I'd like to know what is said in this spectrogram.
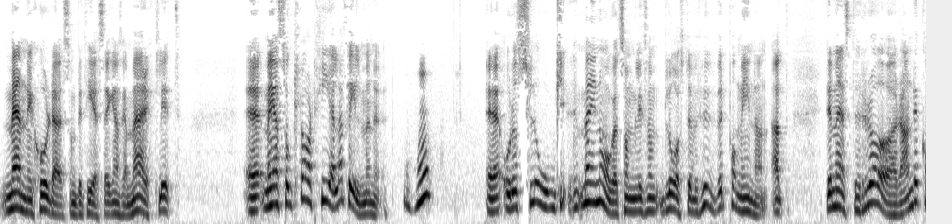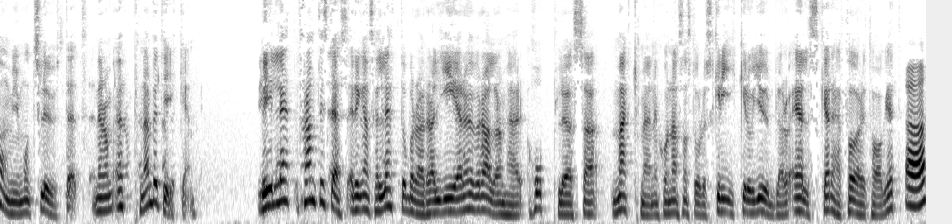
människor där som beter sig ganska märkligt. Eh, men jag såg klart hela filmen nu. Eh, och då slog mig något som liksom blåste över huvudet på mig innan. Att det mest rörande kom ju mot slutet, när de öppnar butiken. Det är lätt, fram tills dess är det ganska lätt att bara raljera över alla de här hopplösa Mac-människorna som står och skriker och jublar och älskar det här företaget. Ja.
